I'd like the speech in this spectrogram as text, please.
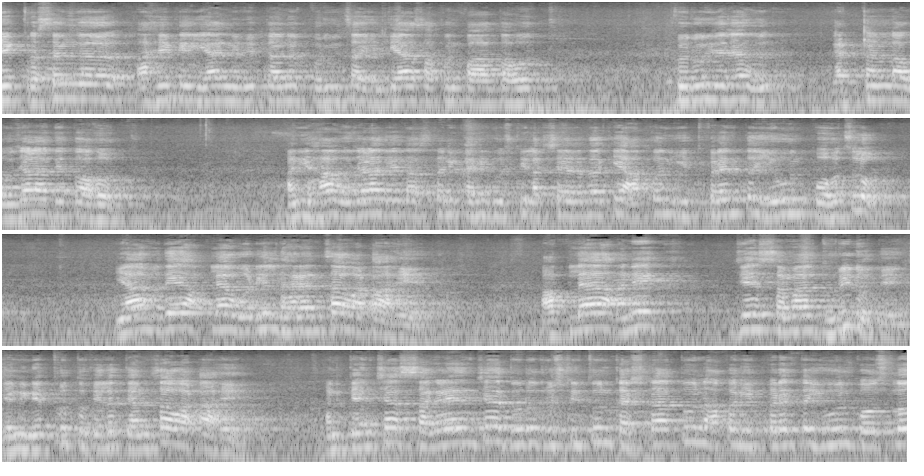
एक प्रसंग आहे की या निमित्तानं पूर्वीचा इतिहास आपण पाहत आहोत. पूर्वीच्या घटनांना उजाळा देतो आहोत आणि हा उजाळा देत असताना काही गोष्टी लक्षात येतात की आपण इथपर्यंत येऊन पोहोचलो. यामध्ये आपल्या वडीलधाऱ्यांचा वाटा आहे. आपल्या अनेक जे समाज धुरीण होते ज्यांनी नेतृत्व केलं त्यांचा वाटा आहे. आणि त्यांच्या सगळ्यांच्या दूरदृष्टीतून कष्टातून आपण इथपर्यंत येऊन पोहोचलो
